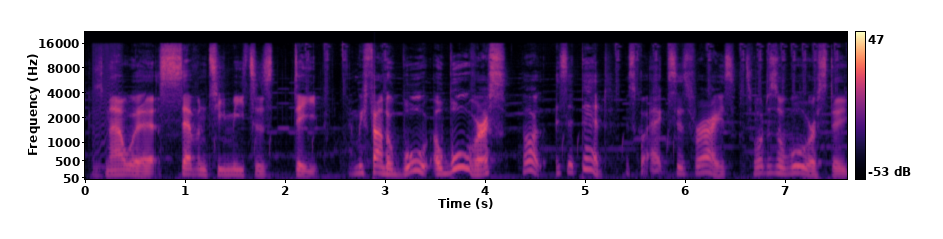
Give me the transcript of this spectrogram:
because now we're 70 meters deep. And we found a wal a walrus. Oh, is it dead? It's got X's for eyes. So what does a walrus do?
